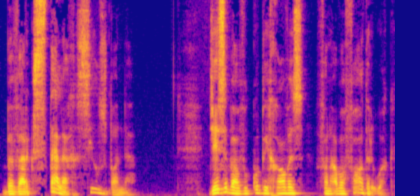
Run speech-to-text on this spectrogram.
bewerkstellig sielsbande. Jezebel verkoop die gawes van Abba Vader ook.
